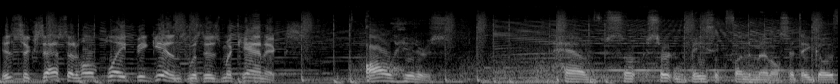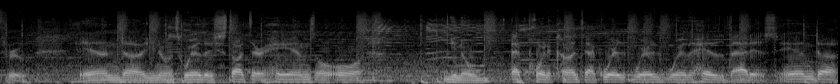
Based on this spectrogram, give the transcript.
His success at home plate begins with his mechanics. All hitters have certain basic fundamentals that they go through. And, uh, you know, it's where they start their hands or, or you know, at point of contact where, where, where the head of the bat is. And uh,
